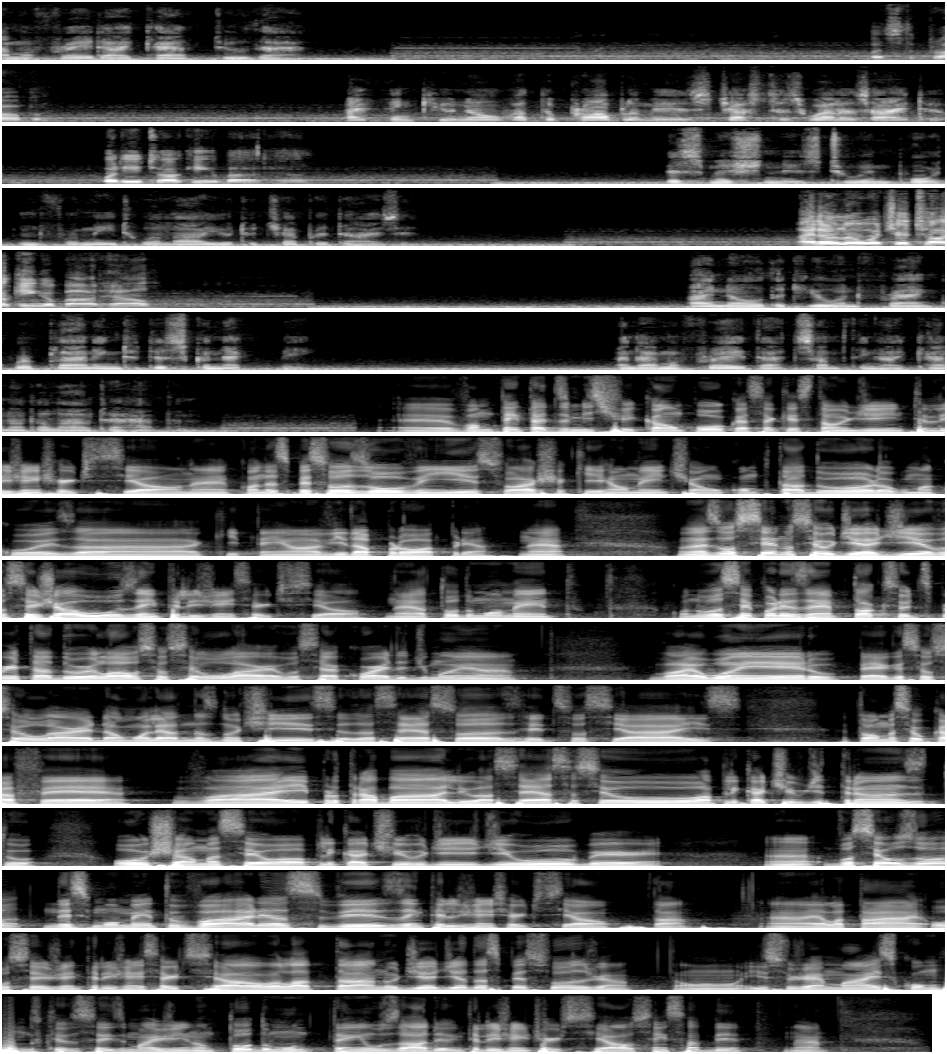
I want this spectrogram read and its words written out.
I'm afraid I can't do that. What's the problem? I think you know what the problem is just as well as I do. What are you talking about, Hal? This mission is too important for me to allow you to jeopardize it. I don't know what you're talking about, Hal. I know that you and Frank were planning to disconnect me. And I'm afraid that's something I cannot allow to happen. É, vamos tentar desmistificar um pouco essa questão de inteligência artificial, né? Quando as pessoas ouvem isso, acham que realmente é um computador, alguma coisa que tenha uma vida própria, né? Mas você no seu dia a dia, você já usa a inteligência artificial, né? A todo momento. Quando você, por exemplo, toca seu despertador lá, o seu celular, você acorda de manhã, vai ao banheiro, pega seu celular, dá uma olhada nas notícias, acessa as redes sociais, toma seu café, vai para o trabalho, acessa seu aplicativo de trânsito ou chama seu aplicativo de, de Uber. ah, você usou nesse momento várias vezes a inteligência artificial, tá? Ah, ela tá, ou seja, a inteligência artificial, ela tá no dia a dia das pessoas já. Então, isso já é mais comum do que vocês imaginam. Todo mundo tem usado inteligência artificial sem saber, né?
